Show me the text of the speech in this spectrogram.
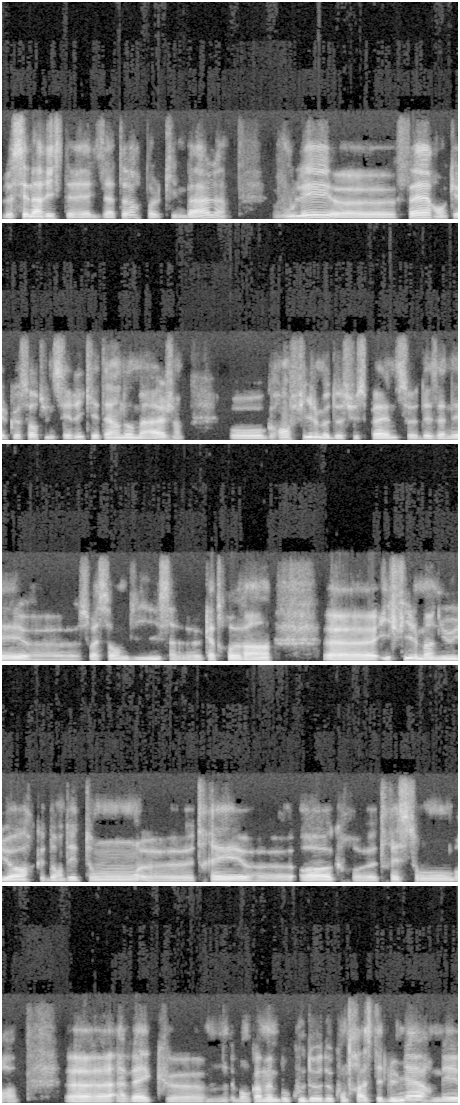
le scénariste et réalisateur Paul Kimball voulait faire en quelque sorte une série qui était un hommage aux grands films de suspense des années 70, 80. Euh, il filme un New York dans des tons euh, très euh, ocre, très sombres, avec bon quand même beaucoup de, contrastes et de lumière, mais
